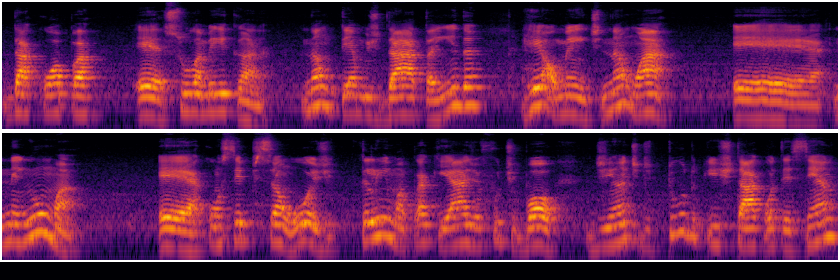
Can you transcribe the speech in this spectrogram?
da Copa é, Sul-Americana. Não temos data ainda, realmente não há é, nenhuma é, concepção hoje, clima para que haja futebol diante de tudo que está acontecendo.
